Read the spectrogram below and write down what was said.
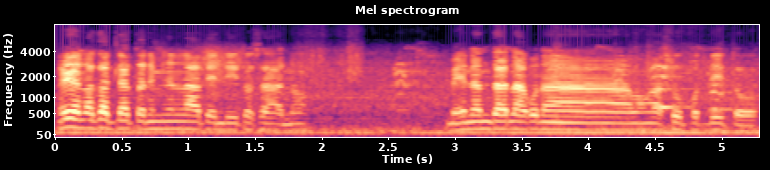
Ngayon, agad tatanim na natin dito sa ano. May hinanda na ako na mga supot dito.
